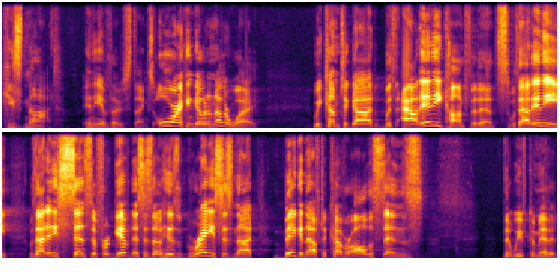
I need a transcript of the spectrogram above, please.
He's not any of those things. Or it can go another way. We come to God without any confidence, without any, without any sense of forgiveness, as though His grace is not big enough to cover all the sins that we've committed.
